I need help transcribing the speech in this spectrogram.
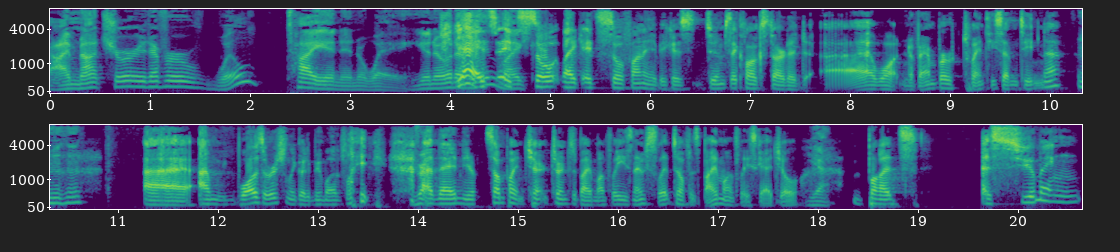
I'm not sure it ever will tie in in a way. You know what yeah, I mean? it's, it's so like it's so funny because Doomsday Clock started uh, what November 2017 now. Mhm. Uh, and was originally going to be monthly, Right. and then you know at some point tur- turned to bi-monthly. He's now slipped off his bi-monthly schedule. yeah, But assuming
